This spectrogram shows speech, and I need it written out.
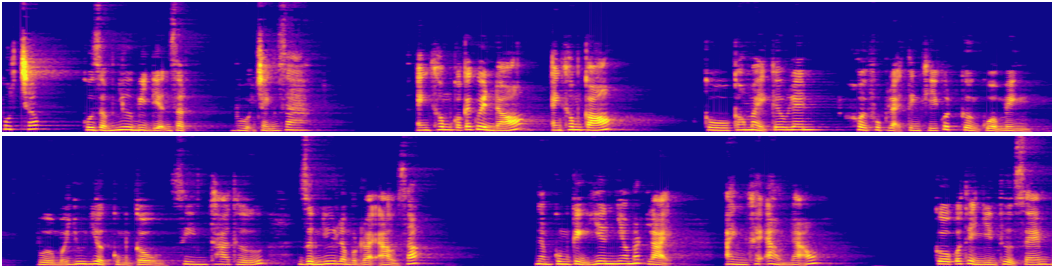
Phút chốc, cô giống như bị điện giật, vội tránh ra. Anh không có cái quyền đó, anh không có. Cô cau mày kêu lên, khôi phục lại tính khí quật cường của mình. Vừa mới nhu nhược cùng cầu xin tha thứ, dường như là một loại ảo giác. Nằm cùng kỉnh hiên nheo mắt lại, anh khẽ ảo não. Cô có thể nhìn thử xem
